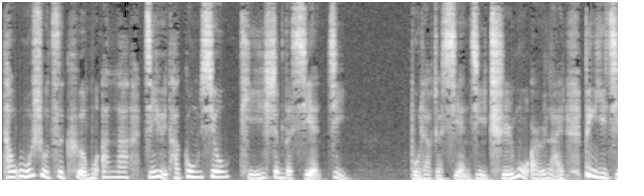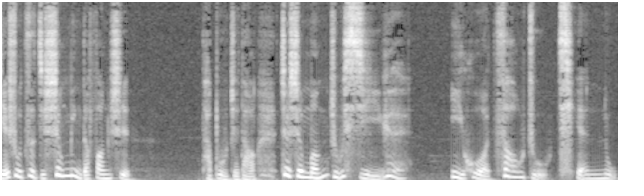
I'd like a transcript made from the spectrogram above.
他无数次渴慕安拉给予他功修提升的险迹，不料这险迹迟暮而来，并以结束自己生命的方式。他不知道这是盟主喜悦，亦或遭主迁怒。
